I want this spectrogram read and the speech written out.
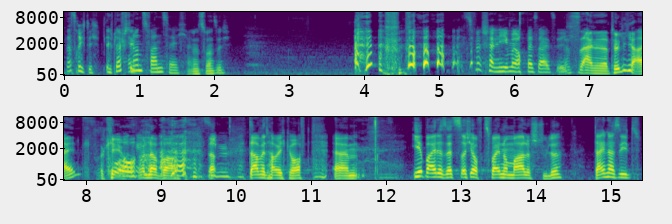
das ist richtig. Ich bleib stehen. 21. 21? Ist wahrscheinlich immer noch besser als ich. Das ist eine natürliche Eins. Okay, Oh, okay. wunderbar. Da, damit habe ich gehofft. Ähm, ihr beide setzt euch auf zwei normale Stühle. Deiner sieht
